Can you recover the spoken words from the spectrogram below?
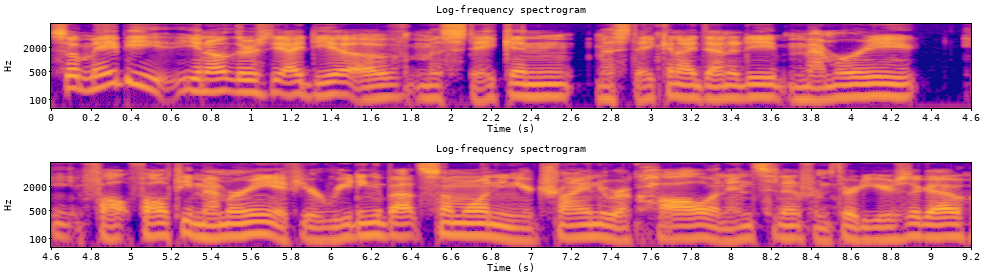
So maybe you know there's the idea of mistaken mistaken identity, memory faulty memory, if you're reading about someone and you're trying to recall an incident from 30 years ago,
